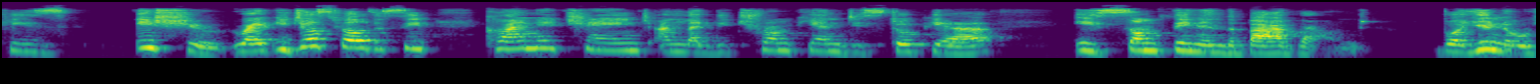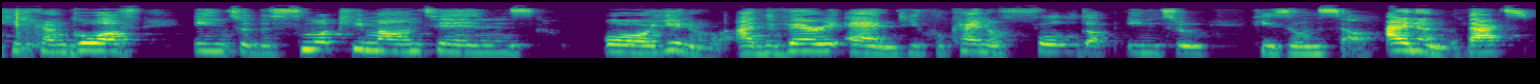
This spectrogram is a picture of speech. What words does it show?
his issue right? It just felt to see climate change and like the trumpian dystopia is something in the background. But you know he can go off into the smoky mountains or you know at the very end he could kind of fold up into his own self. I don't know. That's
